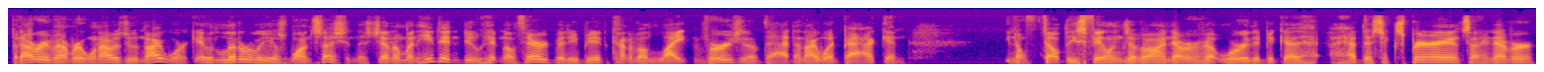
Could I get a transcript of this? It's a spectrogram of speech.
But I remember when I was doing night work, it literally was one session. This gentleman, he didn't do hypnotherapy, but he did kind of a light version of that. And I went back and, you know, felt these feelings of, oh, I never felt worthy because I had this experience and I never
